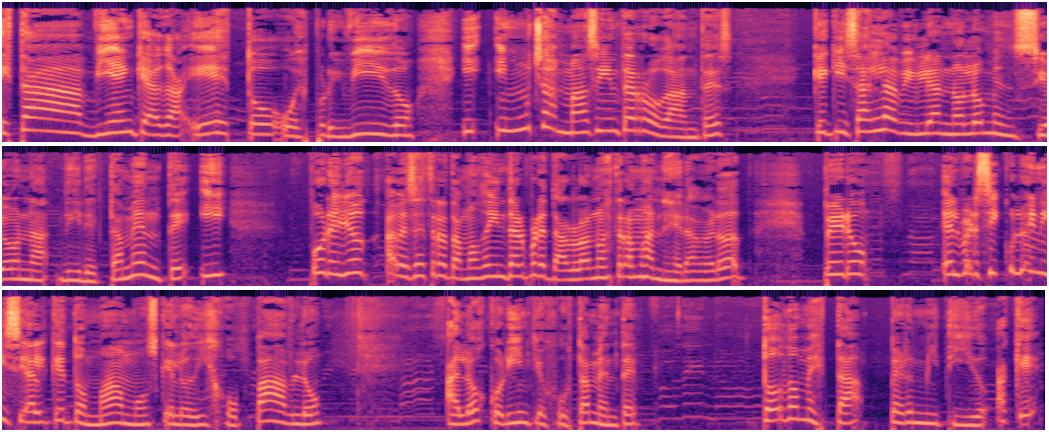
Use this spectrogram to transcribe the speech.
está bien que haga esto o es prohibido, y, y muchas más interrogantes que quizás la Biblia no lo menciona directamente y por ello a veces tratamos de interpretarlo a nuestra manera, ¿verdad? Pero el versículo inicial que tomamos, que lo dijo Pablo a los Corintios justamente, todo me está permitido. ¿A qué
